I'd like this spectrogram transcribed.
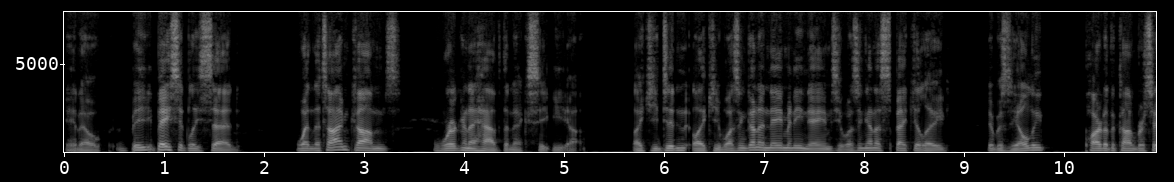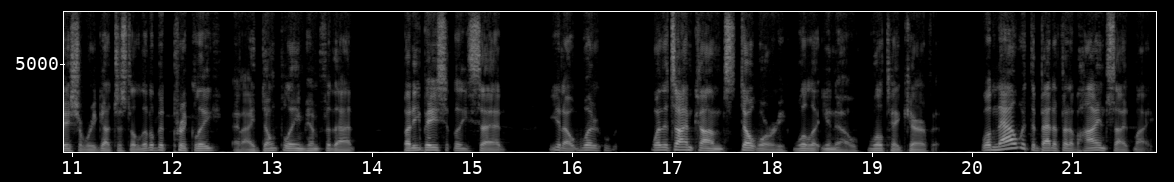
you know, basically said when the time comes, we're going to have the next CEO. Like he didn't like he wasn't going to name any names. He wasn't going to speculate. It was the only part of the conversation where he got just a little bit prickly, and I don't blame him for that. But he basically said, you know, when, when the time comes, don't worry, we'll let you know. We'll take care of it. Well, now with the benefit of hindsight, Mike,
